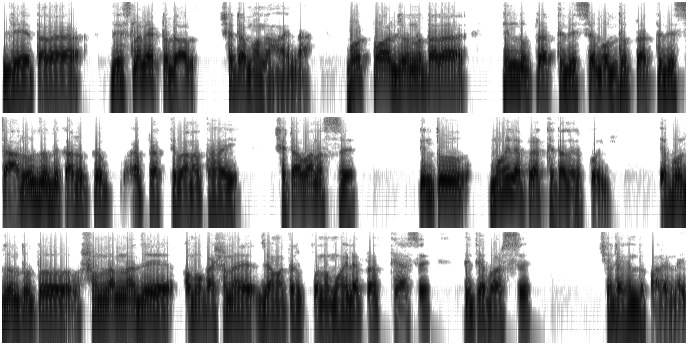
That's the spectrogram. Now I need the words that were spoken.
যে তারা যে ইসলামী একটা দল, সেটা মনে হয় না। ভোট পাওয়ার জন্য তারা হিন্দু প্রার্থী দিচ্ছে, বৌদ্ধ প্রার্থী দিচ্ছে আরও যদি কারোকে প্রার্থী বানাতে হয় সেটাও বানাচ্ছে। কিন্তু মহিলা প্রার্থী তাদের কই? এ পর্যন্ত তো শুনলাম না যে অমুক আসনে জামাতের কোনো মহিলা প্রার্থী আছে, দিতে পারছে, সেটা কিন্তু পারে নাই।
